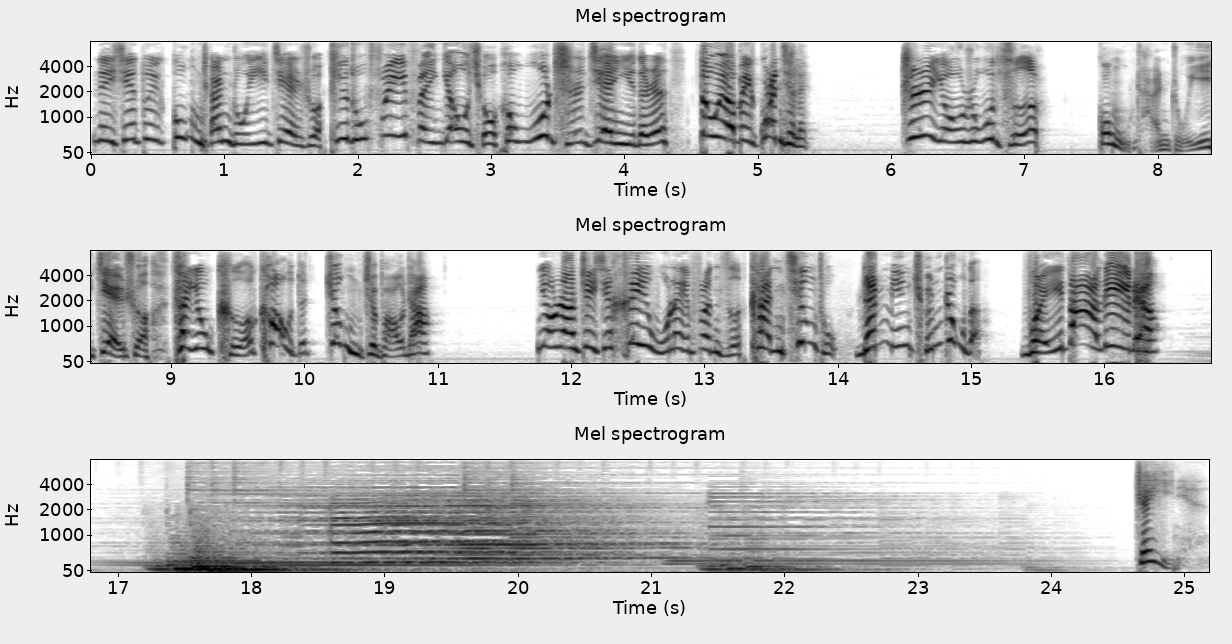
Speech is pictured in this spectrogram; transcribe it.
那些对共产主义建设提出非分要求和无耻建议的人都要被关起来。只有如此，共产主义建设才有可靠的政治保障。要让这些黑五类分子看清楚人民群众的伟大力量。这一年，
